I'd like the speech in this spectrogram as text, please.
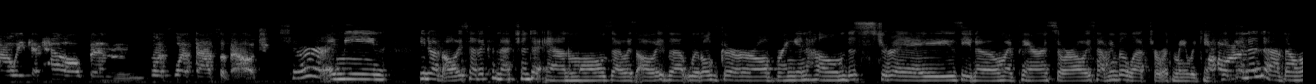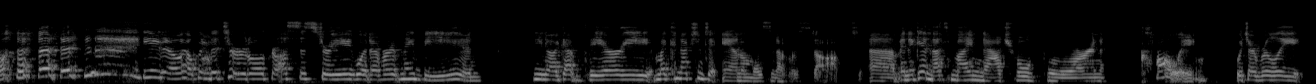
how we can help and what what that's about. Sure. I mean, you know, I've always had a connection to animals. I was always that little girl bringing home the strays. You know, my parents were always having the lecture with me. We can't oh, pick in another one. you know, helping the turtle across the street, whatever it may be, and you know, I got very, my connection to animals never stopped. Um, and again, that's my natural born calling, which I really,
